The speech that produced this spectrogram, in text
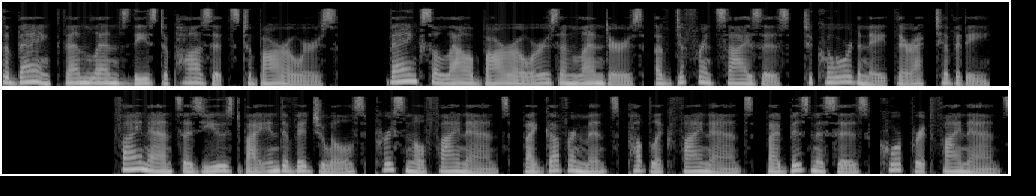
The bank then lends these deposits to borrowers. Banks allow borrowers and lenders, of different sizes, to coordinate their activity. Finance is used by individuals personal finance, by governments public finance, by businesses corporate finance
